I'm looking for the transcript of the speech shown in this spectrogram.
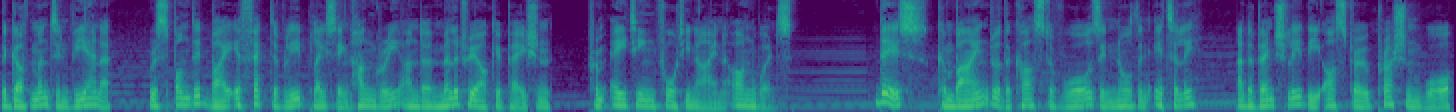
The government in Vienna responded by effectively placing Hungary under military occupation from 1849 onwards. This, combined with the cost of wars in northern Italy and eventually the Austro Prussian War,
